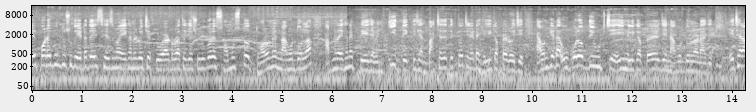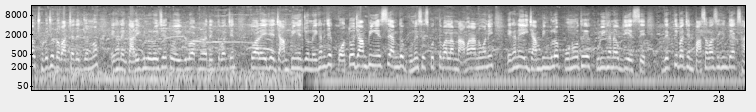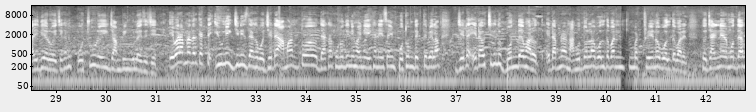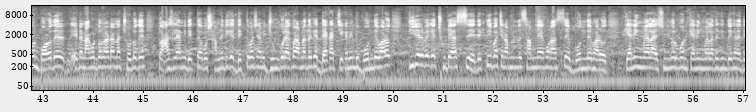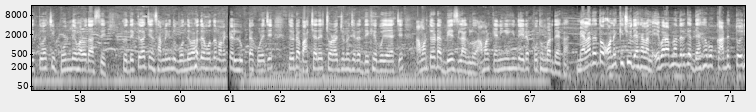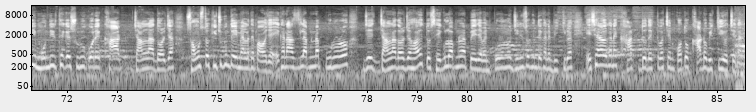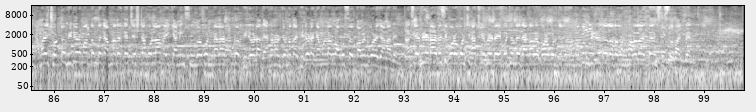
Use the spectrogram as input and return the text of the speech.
এরপরে কিন্তু শুধু এটাতেই শেষ নয়, এখানে রয়েছে টোরা টোরা থেকে শুরু করে সমস্ত ধরনের নাগরদোলনা আপনারা এখানে পেয়ে যাবেন। কি দেখতে চান? বাচ্চাদের দেখতে পাচ্ছেন এটা হেলিকপ্টার রয়েছে। এমনকি এটা উপরে অবধি উঠছে এই হেলিকপ্টারের যে নাগরদোলনাটা আছে। এছাড়াও ছোট ছোট বাচ্চাদের জন্য এখানে গাড়িগুলো রয়েছে। তো এইগুলো আপনারা দেখতে পাচ্ছেন। তো আর এই যে জাম্পিংয়ের জন্য, এখানে যে কত জাম্পিং এসছে আমি তো গুনে শেষ করতে পারলাম না। আমার আনুমানিক এখানে এই জাম্পিংগুলো পনেরো থেকে কুড়িখানা অবধি এসছে। দেখতে পাচ্ছেন, পাশাপাশি কিন্তু এক শাড়ি দিয়ে রয়েছে। এখানে প্রচুর এই জাম্পিংগুলো এসেছে। এবার আপনাদেরকে একটা ইউনিক জিনিস দেখাবো, যেটা আমার তো দেখা কোনো দিনই হয়নি। এখানে এসে আমি প্রথম দেখতে পেলাম যেটা, এটা হচ্ছে কিন্তু বন্দে ভারত। এটা আপনারা নাগরদোলনা বলতে পারেন কিংবা ট্রেনও বলতে পারেন। তো জানি না এর মধ্যে এখন বড়দের, এটা নাগরদোলনাটা না ছোটদের? তো আসলে আমি দেখতে পাবো, সামনের দিকে দেখতে পাচ্ছেন, আমি জুম করে একবার আপনাদেরকে দেখাচ্ছি। এখানে কিন্তু বন্দে ভারত তীরের বেগে ছুটে আসছে। দেখতেই পাচ্ছেন আপনাদের সামনে এখন আসছে বন্দে ভারত। ক্যানিং মেলায়, সুন্দরবন ক্যানিং মেলাতে কিন্তু এখানে দেখতে পাচ্ছি বন্দে ভারত আসছে। তো দেখতে পাচ্ছেন, সামনে কিন্তু বন্দে ভারতের মতন অনেকটা লুকটা করেছে। তো এটা বাচ্চাদের চড়ার জন্য যেটা দেখে বোঝা যাচ্ছে, আমার তো এটা বেশ লাগল। আমার ক্যানিংয়ে কিন্তু এটা প্রথমবার দেখা। মেলাতে তো অনেক কিছুই দেখালাম। এবার আপনাদেরকে দেখাবো কাঠের তৈরি মন্দির থেকে শুরু করে খাট, জানলা, দরজা, সমস্ত কিছু কিন্তু এই মেলাতে পাওয়া যায়। এখানে আসলে আপনারা পুরনো যে জানলা, দরজা হয়, তো সেগুলো আপনারা পেয়ে যাবেন। পুরনো জিনিসও কিন্তু এখানে বিক্রি হয়। এছাড়াও এখানে খাট তো দেখতে পাচ্ছেন, কত খাটও বিক্রি হচ্ছে এখানে। আমার এই ছোট্ট ভিডিওর মাধ্যম থেকে আপনাদেরকে চেষ্টা করলাম এই ক্যানিং সুন্দরবন মেলার পুরো ভিডিওটা দেখানোর জন্য। তাই ভিডিওটা কেমন লাগল অবশ্যই কমেন্ট করে জানাবেন। আজকের ভিডিওটা আর বেশি বড় করছি না। আজকের ভিডিওটা এই পর্যন্তই। দেখা হবে পরবর্তী কোনো নতুন ভিডিওতে। ততক্ষণ ভালো থাকবেন, সুস্থ থাকবেন।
